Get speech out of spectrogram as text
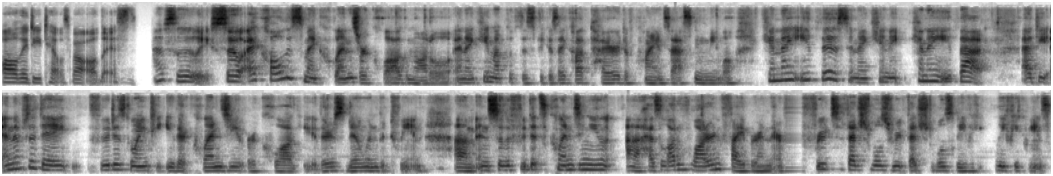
all the details about all this. Absolutely. So I call this my cleanser clog model, and I came up with this because I got tired of clients asking me, "Well, can I eat this and I can can I eat that?" At the end of the day, food is going to either cleanse you or clog you. There's no in between. Um, and so the food that's cleansing you uh, has a lot of water and fiber in there: fruits, vegetables, root vegetables, leafy, leafy greens.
